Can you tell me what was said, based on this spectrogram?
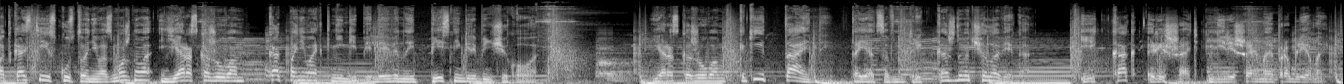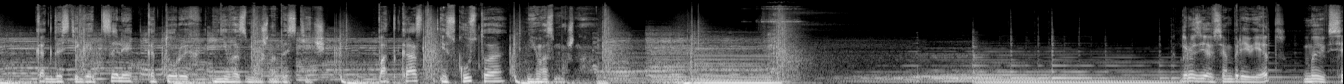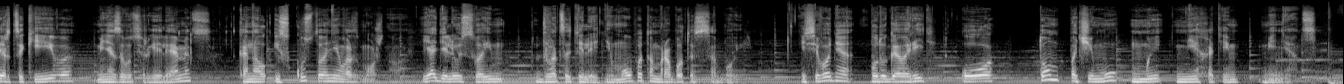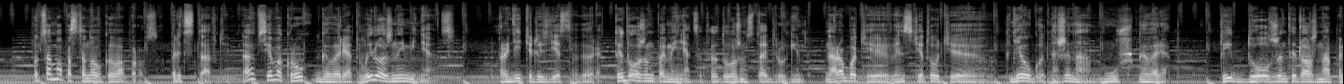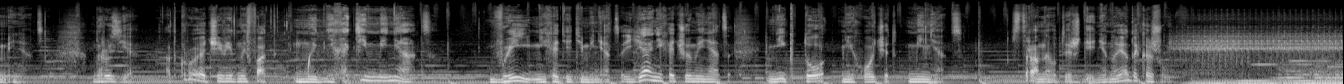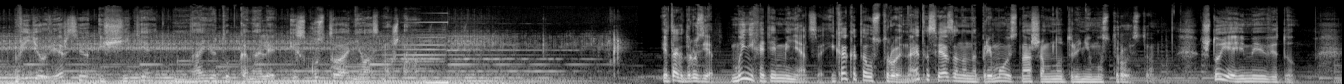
подкасте «Искусство невозможного» я расскажу вам, как понимать книги Пелевина и песни Гребенщикова. Я расскажу вам, какие тайны таятся внутри каждого человека и как решать нерешаемые проблемы, как достигать цели, которых невозможно достичь. Подкаст «Искусство невозможного». Друзья, всем привет! Мы в сердце Киева. Меня зовут Сергей Лямец. Канал «Искусство невозможного». Я делюсь своим 20-летним опытом работы с собой. И сегодня буду говорить о том, почему мы не хотим меняться. Вот сама постановка вопроса. Представьте, да, все вокруг говорят, вы должны меняться. Родители с детства говорят, ты должен поменяться, ты должен стать другим. На работе, в институте, где угодно, жена, муж говорят, ты должен, ты должна поменяться. Друзья, открою очевидный факт. Мы не хотим меняться. Вы не хотите меняться. Я не хочу меняться. Никто не хочет меняться. Странное утверждение, но я докажу. Видеоверсию ищите на YouTube-канале «Искусство невозможного». Итак, друзья, мы не хотим меняться. И как это устроено? Это связано напрямую с нашим внутренним устройством. Что я имею в виду?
